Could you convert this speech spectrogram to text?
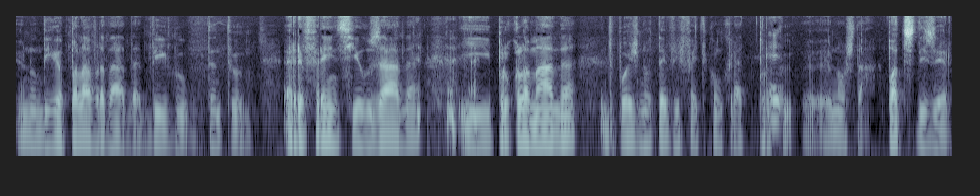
eu não digo a palavra dada, digo, portanto, a referência usada e proclamada, depois não teve efeito concreto, porque uh, não está. Pode-se dizer,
